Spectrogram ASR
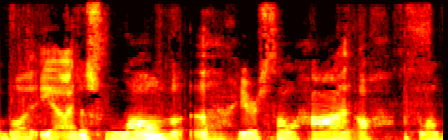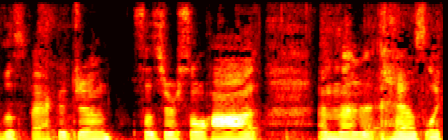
But yeah, I just love, uh, you're so hot. Oh, I just love this packaging. It says you're so hot. And then it has like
